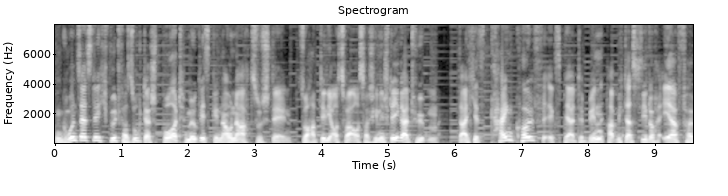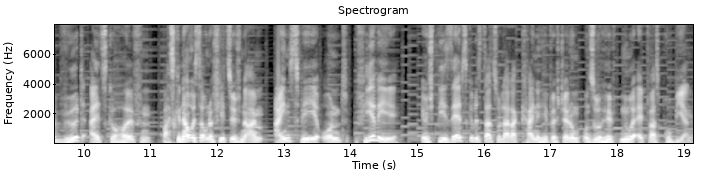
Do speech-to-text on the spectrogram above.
Grundsätzlich wird versucht, der Sport möglichst genau nachzustellen. So habt ihr die Auswahl aus verschiedenen Schlägertypen. Da ich jetzt kein Golf-Experte bin, hat mich das jedoch eher verwirrt als geholfen. Was genau ist der Unterschied zwischen einem 1W und 4W? Im Spiel selbst gibt es dazu leider keine Hilfestellung und so hilft nur etwas probieren.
